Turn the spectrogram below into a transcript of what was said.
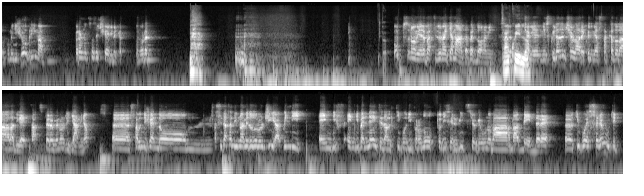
uh, come dicevo prima, però non so se c'eri perché ora... Ops, no, mi era partita una chiamata, perdonami. Tranquillo. Cioè, mi, è, mi, è squillato il cellulare e quindi mi ha staccato la, la diretta. Spero che non richiamino. Uh, stavo dicendo, mh, si tratta di una metodologia, quindi è, indif- è, indipendente dal tipo di prodotto, di servizio che uno va, va a vendere. Uh, ti può essere utile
